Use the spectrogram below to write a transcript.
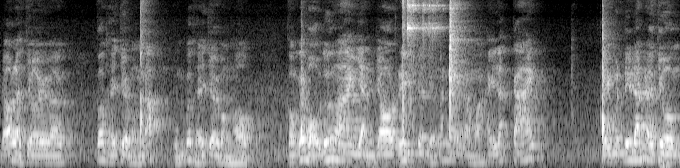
Đó là chơi ờ, có thể chơi bằng nắp cũng có thể chơi bằng hộp. Còn cái bộ thứ hai dành cho riêng cho những anh em nào mà hay lắc cái. Thì mình đi đánh ở trường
